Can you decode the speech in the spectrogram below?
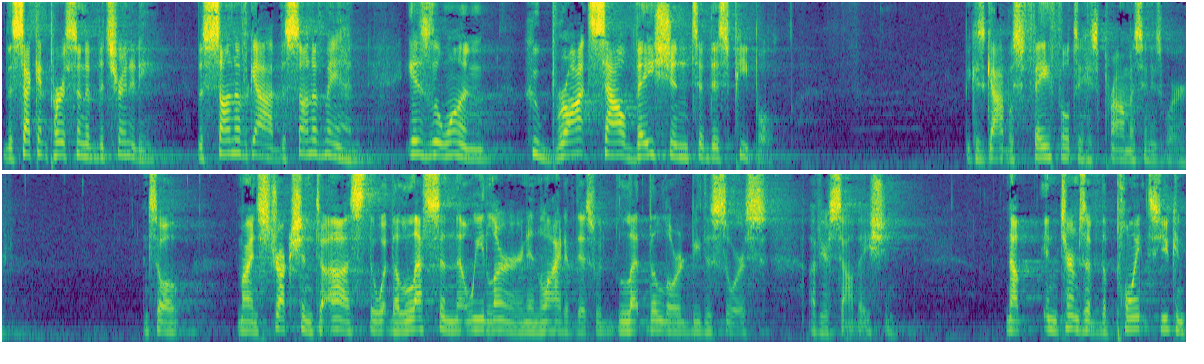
the second person of the Trinity, the Son of God, the Son of Man, is the one who brought salvation to this people because God was faithful to his promise and his word. And so, my instruction to us, the, the lesson that we learn in light of this, would let the Lord be the source of your salvation. Now, in terms of the points, you can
